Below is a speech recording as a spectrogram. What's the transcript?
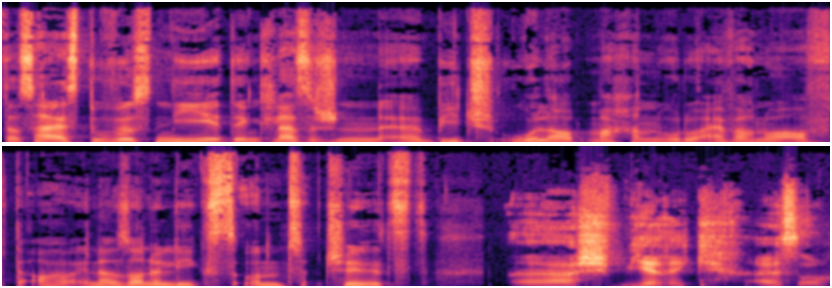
Das heißt, du wirst nie den klassischen äh, Beachurlaub machen, wo du einfach nur auf, in der Sonne liegst und chillst. Äh, schwierig. Also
